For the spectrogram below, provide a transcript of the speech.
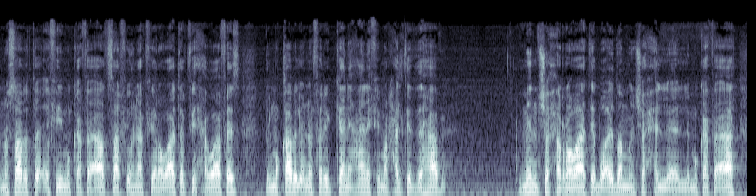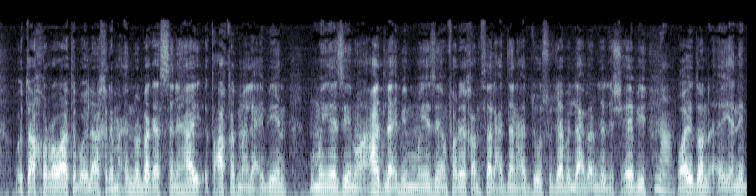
إنه صارت في مكافآت صار في هناك في رواتب في حوافز بالمقابل إنه الفريق كان يعاني في مرحلة الذهاب. من شح الرواتب وأيضا من شح المكافآت وتأخر الرواتب وإلى آخره مع إنه البقعه السنة هاي تعاقد مع لاعبين مميزين واعاد لاعبين مميزين فريق أمثال عدنان عدوس وجاب اللاعب أمجد الشعيبي. نعم. وأيضا يعني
